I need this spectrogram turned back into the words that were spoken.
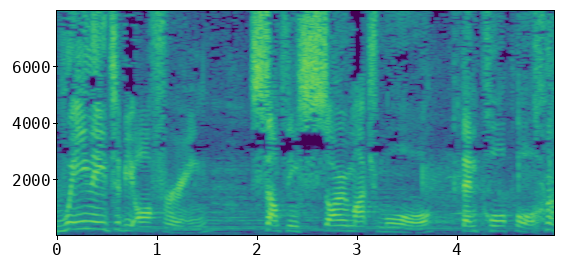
we need to be offering something so much more than pawpaw.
